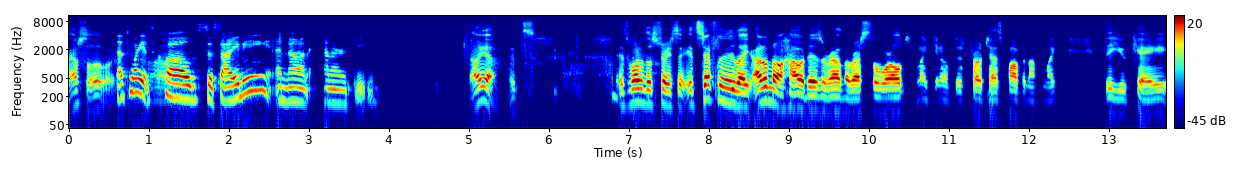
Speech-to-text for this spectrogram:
Absolutely. That's why it's um, called society and not anarchy. Oh yeah, it's it's one of those strange things. It's definitely like I don't know how it is around the rest of the world. Like you know, if there's protests popping up in like the UK.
